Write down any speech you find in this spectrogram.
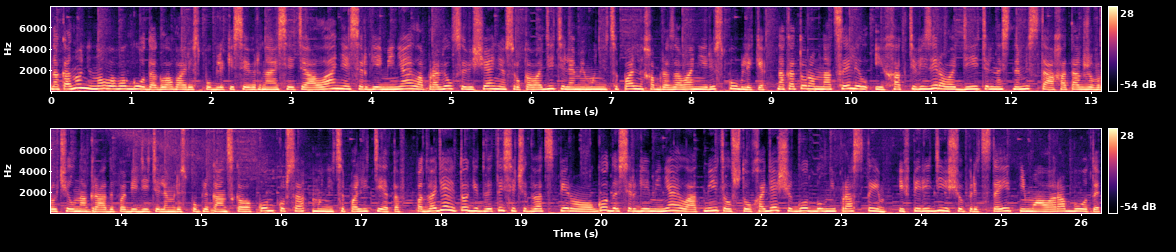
Накануне Нового года глава Республики Северная Осетия Алания Сергей Миняйло провел совещание с руководителями муниципальных образований республики, на котором нацелил их активизировать деятельность на местах, а также вручил награды победителям республиканского конкурса муниципалитетов. Подводя итоги 2021 года, Сергей Миняйло отметил, что уходящий год был непростым и впереди еще предстоит немало работы.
